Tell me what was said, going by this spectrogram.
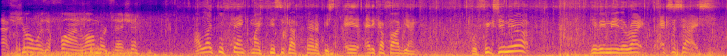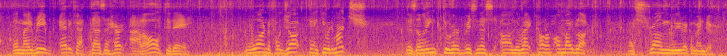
That sure was a fun longboard session. I'd like to thank my physical therapist, Erika Fabian, for fixing me up, giving me the right exercise. And my rib, Erika, doesn't hurt at all today. Wonderful job. Thank you very much. There's a link to her business on the right column on my blog. I strongly recommend her.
